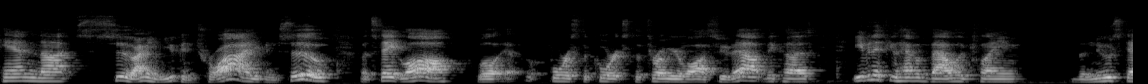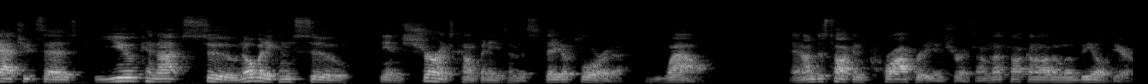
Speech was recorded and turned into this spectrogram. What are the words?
cannot sue. I mean you can try you can sue but state law will eh, force the courts to throw your lawsuit out because even if you have a valid claim the new statute says you cannot sue, nobody can sue the insurance companies in the state of Florida. Wow. And I'm just talking property insurance. I'm not talking automobile here.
